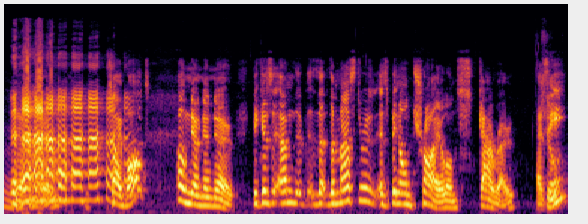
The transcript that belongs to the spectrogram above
Uh, no. so what? Oh no no no! Because um, the, the, the master has been on trial on Skaro, has Sure. he?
